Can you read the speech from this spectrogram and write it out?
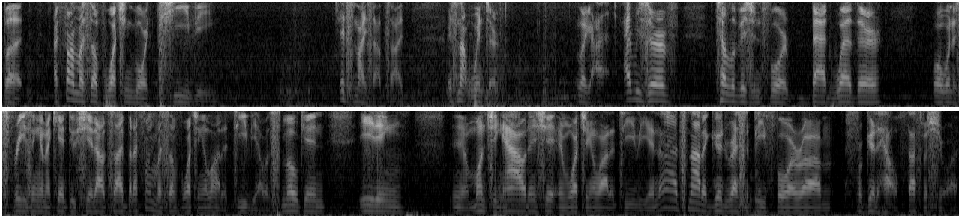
but I found myself watching more TV. It's nice outside. It's not winter. Like, I, I reserve television for bad weather, or when it's freezing and I can't do shit outside. But I found myself watching a lot of TV. I was smoking, eating, you know, munching out and shit, and watching a lot of TV. And that's not a good recipe for um, for good health. That's for sure.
